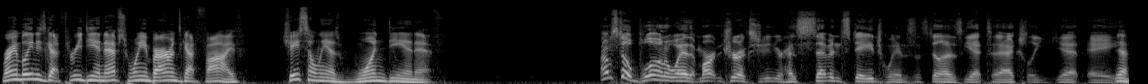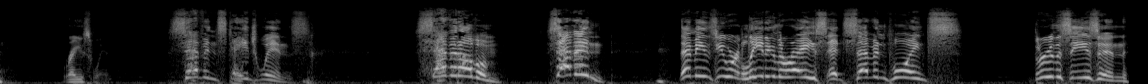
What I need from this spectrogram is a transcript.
Ryan Blaney's got three DNFs. William Byron's got five. Chase only has one DNF. I'm still blown away that Martin Truex Jr. has seven stage wins and still has yet to actually get a yeah. race win. Seven stage wins. Seven of them. Seven. That means you were leading the race at seven points through the season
